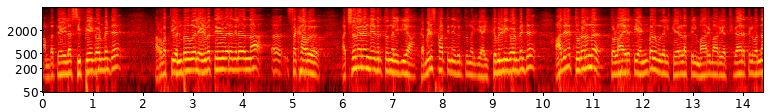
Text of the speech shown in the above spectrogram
അമ്പത്തേഴിലെ സി പി ഐ ഗവൺമെന്റ് അറുപത്തി ഒൻപത് മുതൽ എഴുപത്തേഴ് വരെ നിലനിന്ന സഖാവ് അച്യുതമേനോൻ നേതൃത്വം നൽകിയ കമ്മ്യൂണിസ്റ്റ് പാർട്ടി നേതൃത്വം നൽകിയ ഐക്യമുന്നണി ഗവൺമെന്റ് അതിനെ തുടർന്ന് തൊള്ളായിരത്തി എൺപത് മുതൽ കേരളത്തിൽ മാറി മാറി അധികാരത്തിൽ വന്ന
